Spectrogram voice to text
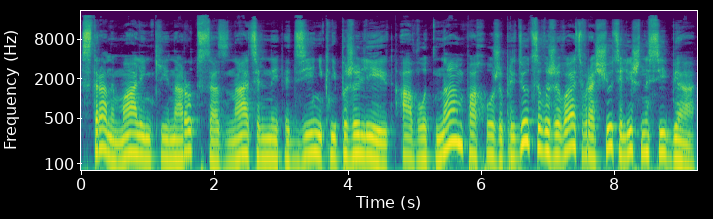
Страны маленькие, народ сознательный, денег не пожалеют. А вот нам, похоже, придется выживать в расчете лишь на себя.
